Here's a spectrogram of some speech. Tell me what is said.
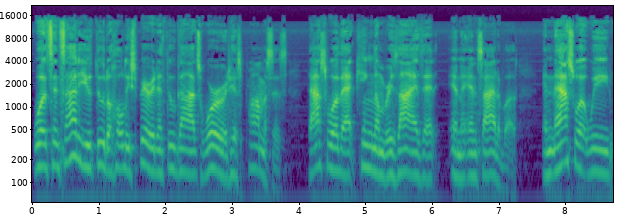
Well, it's inside of you through the Holy Spirit and through God's word, His promises. That's where that kingdom resides at in the inside of us, and that's what we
